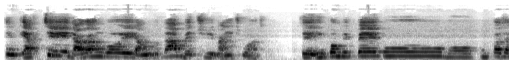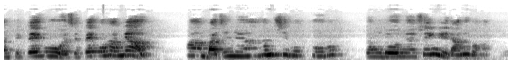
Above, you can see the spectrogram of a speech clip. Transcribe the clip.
생- 야채 나간 거의 양보다 매출이 많이 좋아져요. 이제 인건비 빼고 뭐 공과장비 빼고 월세 빼고 하면 한 마진율 한 35% 정도는 수익률이 나는 것 같아요.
